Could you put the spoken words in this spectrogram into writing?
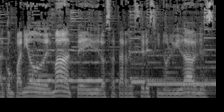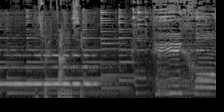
acompañado del mate y de los atardeceres inolvidables de su estancia. Hijo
